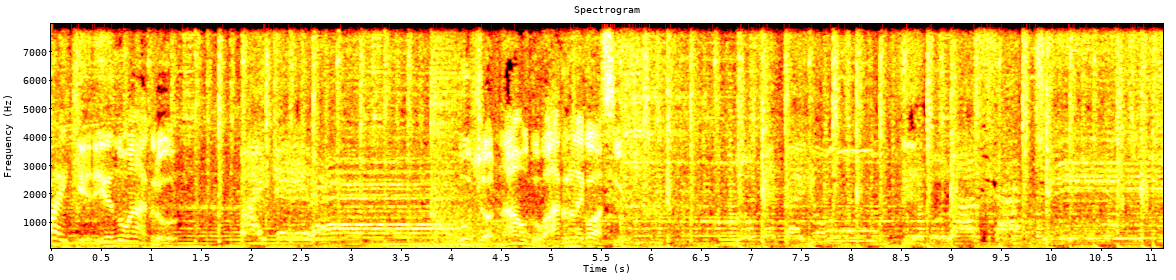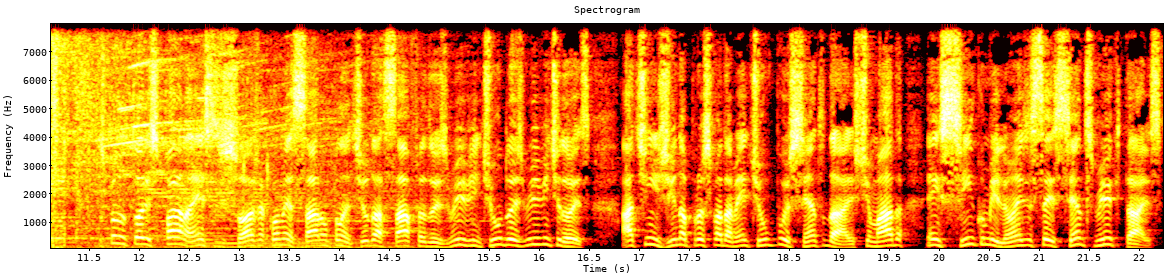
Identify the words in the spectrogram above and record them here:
Pai Querer no Agro. Pai Querer. O Jornal do Agronegócio. 91,7. Os produtores paranaenses de soja começaram o plantio da safra 2021-2022, atingindo aproximadamente 1% da área estimada em 5 milhões e 600 mil hectares.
